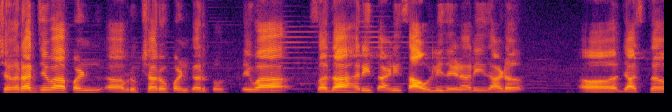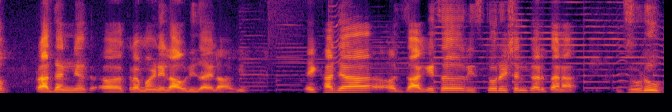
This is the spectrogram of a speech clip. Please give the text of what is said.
शहरात जेव्हा आपण वृक्षारोपण करतो तेव्हा सदाहरित आणि सावली देणारी झाडं जास्त प्राधान्य क्रमाने लावली जायला हवी एखाद्या जागेचं रिस्टोरेशन करताना झुडूप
